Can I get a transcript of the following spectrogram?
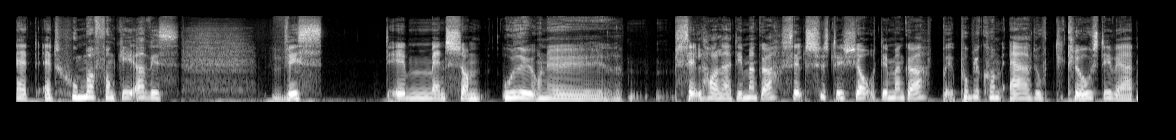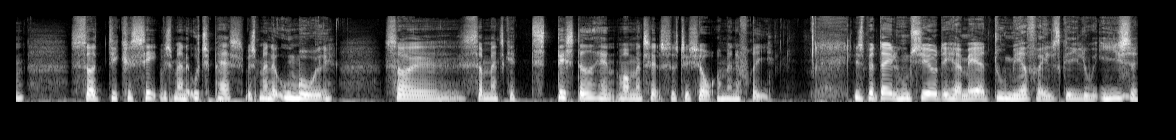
at, at humor fungerer, hvis, hvis man som udøvende selv holder af det, man gør, selv synes, det er sjovt, det man gør. Publikum er jo de klogeste i verden, så de kan se, hvis man er utilpas, hvis man er umodig. Så, øh, så man skal det sted hen, hvor man selv synes, det er sjovt, og man er fri. Lisbeth Dahl, hun siger jo det her med, at du er mere forelsket i Louise.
